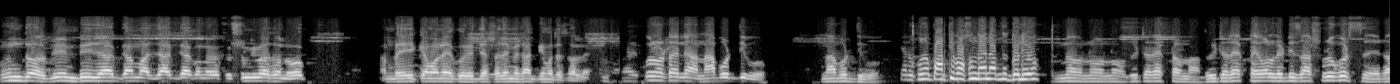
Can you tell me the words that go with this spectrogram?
সুন্দর দল বিএনপি যাক জামাত যাক যা কোনো সুষ্ঠু নির্বাচন হোক আমরা এই কামনা করি দেশ শান্তি মতো চলে। কোনোটাই না না ভোট দিব। না ভোট দিব। কেন কোনো প্রার্থী পছন্দ হয় না আপনার দলীয়? না না না দুইটার একটাও না। দুইটার একটাই অলরেডি যা শুরু করছে এটা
